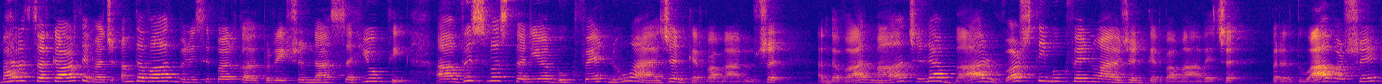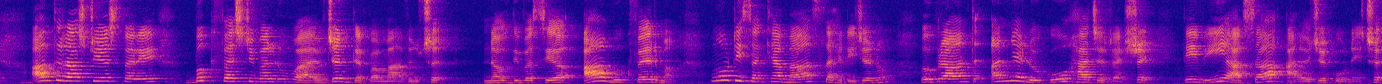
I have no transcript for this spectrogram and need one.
ભારત સરકાર તેમજ અમદાવાદ મ્યુનિસિપલ કોર્પોરેશનના સહયોગથી આ વિશ્વ સ્તરીય બુક ફેરનું આયોજન કરવામાં આવ્યું છે. અમદાવાદમાં છેલ્લા બાર વર્ષથી બુક ફેરનું આયોજન કરવામાં આવે છે. પરંતુ આ વર્ષે આંતરરાષ્ટ્રીય સ્તરે બુક ફેસ્ટિવલનું આયોજન કરવામાં આવ્યું છે. નવ દિવસીય આ બુક ફેરમાં મોટી સંખ્યામાં શહેરીજનો ઉપરાંત અન્ય લોકો હાજર રહેશે તેવી આશા આયોજકોને છે.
